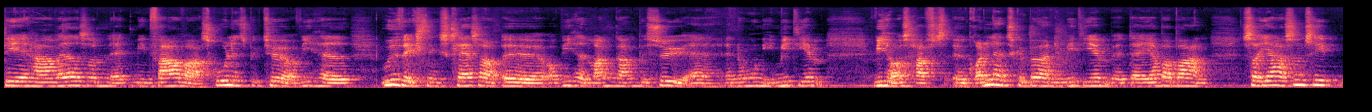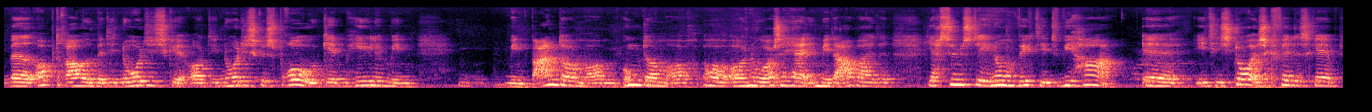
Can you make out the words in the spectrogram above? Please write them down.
Det har været sådan, at min far var skoleinspektør, og vi havde udvekslingsklasser, øh, og vi havde mange gange besøg af, af nogen i mit hjem. Vi har også haft øh, grønlandske børn i mit hjem, øh, da jeg var barn. Så jeg har sådan set været opdraget med det nordiske og det nordiske sprog gennem hele min, min barndom og min ungdom og, og, og nu også her i mit arbejde. Jeg synes, det er enormt vigtigt. Vi har øh, et historisk fællesskab,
